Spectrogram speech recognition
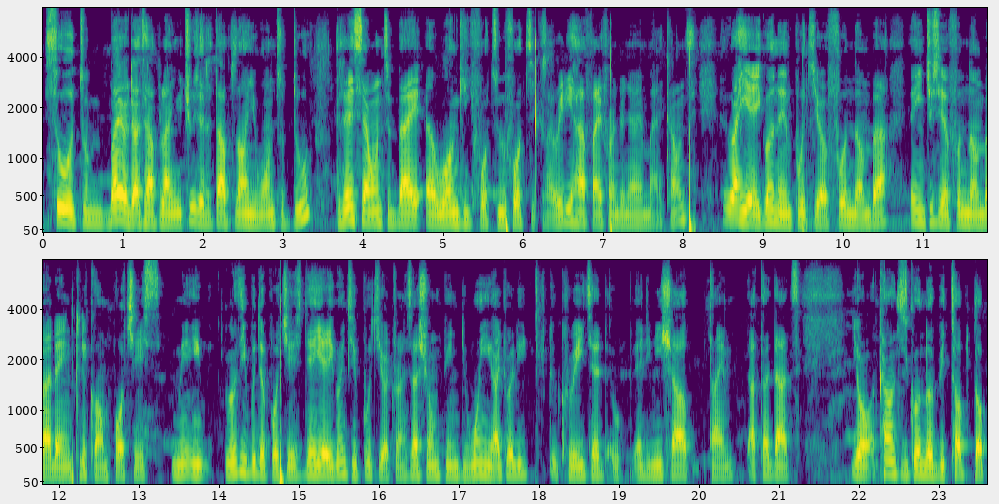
So to buy your data plan you choose the data plan you want to do. Let's say i want to buy a 1 gig for 240 because i already have 500 in my account. Right here you're going to input your phone number. Then you choose your phone number then click on purchase. Once you put your purchase there here you're going to put your transaction pin the one you actually created at the initial time. After that your account is going to be topped up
